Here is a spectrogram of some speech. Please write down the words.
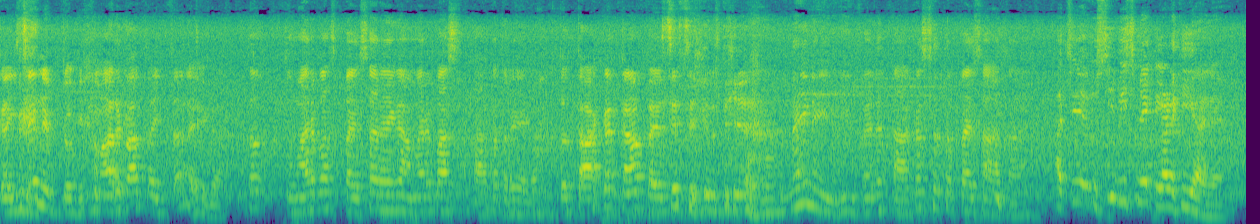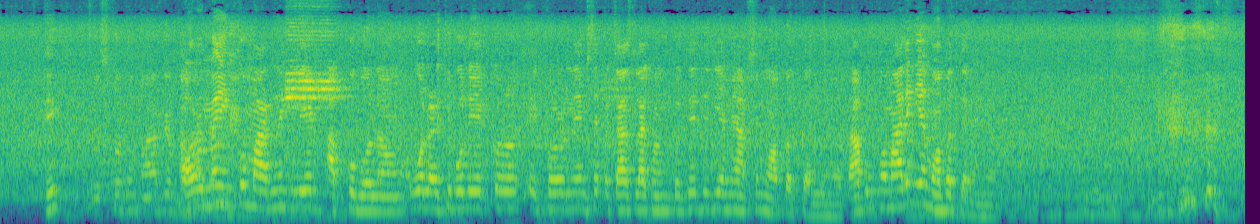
कैसे निपटोगे? हमारे पास पैसा रहेगा। तो तुम्हारे पास पैसा रहेगा हमारे पास ताकत रहेगा। तो ताकत कहाँ पैसे से मिलती है? नहीं नहीं नहीं पहले ताकत से तो पैसा आता है। अच्छा उसी बीच में एक लड़की आ जाए ठीक? उसको तो मार के और मैं इनको मारने के लिए आपको बोल रहा हूँ वो लड़की बोले एक करोड़ एक करोड़ नेम से पचास लाख हमको दे दीजिए मैं आपसे मोहब्बत कर लूँगा। तो आप इनको मारेंगे या मोहब्बत करेंगे?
